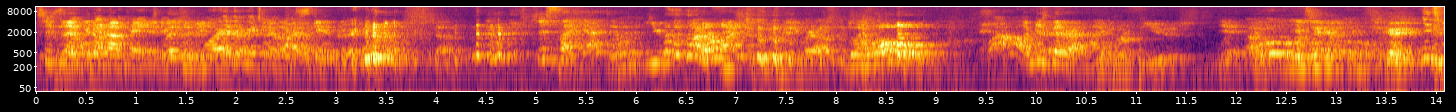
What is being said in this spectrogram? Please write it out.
She said we don't have hate. But to be More fair, than we do I like would Scander. do stuff. Just like, yeah, do it. You. I refuse to poop anywhere else The except hole. Wow. I'm just better at hiding. You refused? Yeah. Ooh. What's it gonna do? Okay,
